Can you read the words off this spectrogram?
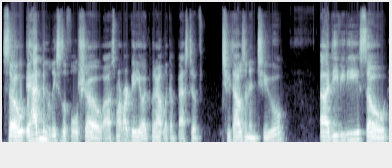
so it hadn't been released as a full show. Uh, Smart Mark Video had put out like a best of 2002 uh, DVD. So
